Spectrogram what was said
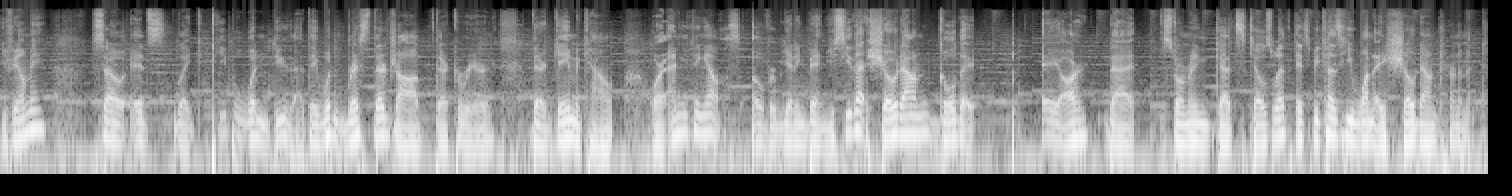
You feel me? So it's like people wouldn't do that. They wouldn't risk their job, their career, their game account, or anything else over getting banned. You see that showdown gold AR that Stormen gets kills with, it's because he won a showdown tournament,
